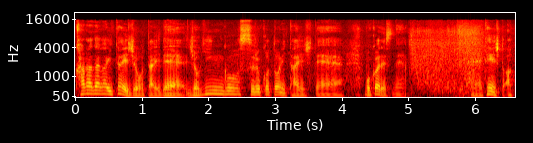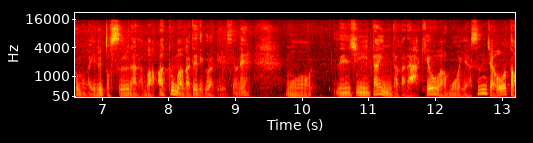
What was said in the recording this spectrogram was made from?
体が痛い状態でジョギングをすることに対して僕はですね、えー、天使と悪魔がいるとするならば悪魔が出てくるわけですよね。もう全身痛いんだから今日はもう休んじゃおうと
